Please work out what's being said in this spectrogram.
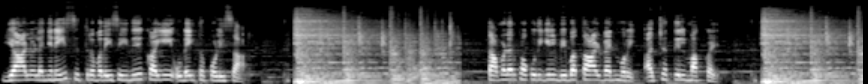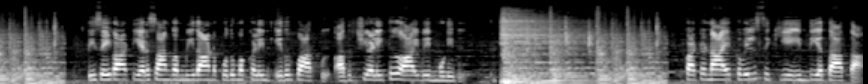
யாழ் இளைஞனை சித்திரவதை செய்து கையை உடைத்த போலீசார். தமிழர் பகுதியில் விபத்தாள் வன்முறை அச்சத்தில் மக்கள். திசைகாட்டி அரசாங்கம் மீதான பொதுமக்களின் எதிர்பார்ப்பு அதிர்ச்சி அளித்து ஆய்வின் முடிவு. கட்டுநாயக்கவில் சிக்கிய இந்திய தாத்தா.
